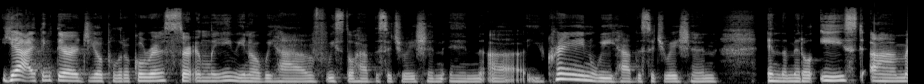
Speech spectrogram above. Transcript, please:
Yeah, I think there are geopolitical risks. Certainly, you know, we have, we still have the situation in uh, Ukraine. We have the situation in the Middle East. Um,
